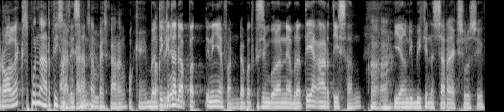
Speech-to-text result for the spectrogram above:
Rolex pun artisan, Artisan kan ya? sampai sekarang. Oke, berarti kita dapat ininya Van, dapat kesimpulannya berarti yang artisan Heeh. yang dibikin secara eksklusif,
